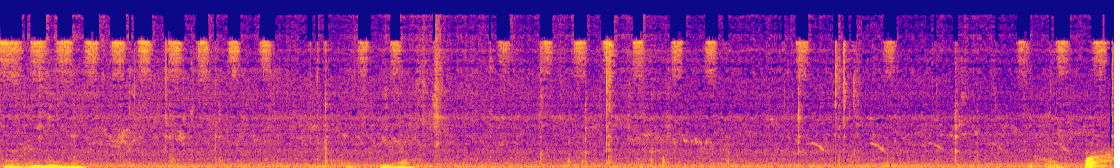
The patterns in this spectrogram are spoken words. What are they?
หัวาปาก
